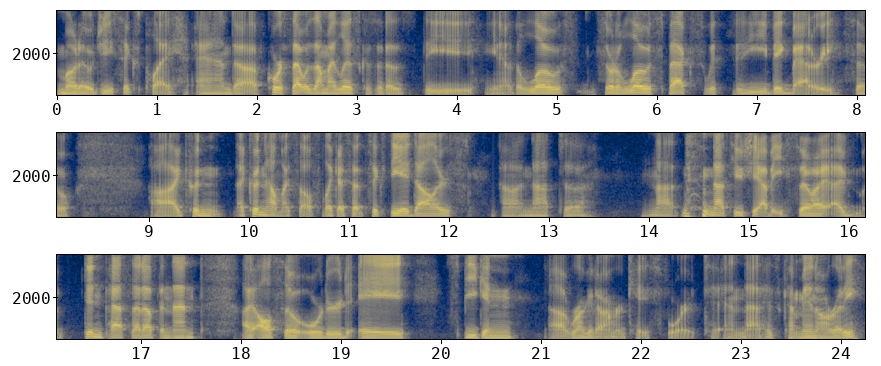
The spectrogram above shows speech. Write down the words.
Moto G6 Play. And uh, of course that was on my list because it has the, you know, the low, sort of low specs with the big battery. So uh, I couldn't, I couldn't help myself. Like I said, $68, uh, not, uh, not, not too shabby. So I, I didn't pass that up. And then I also ordered a Spigen uh, rugged armor case for it, and that has come in already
